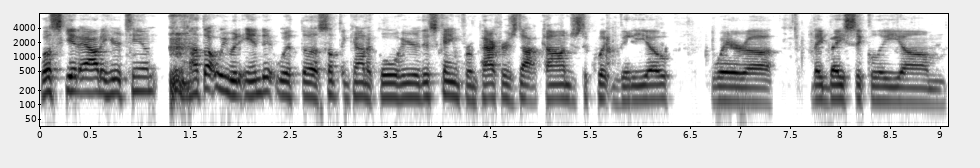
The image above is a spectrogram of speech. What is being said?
let's get out of here, Tim. I thought we would end it with uh, something kind of cool here. This came from Packers.com, just a quick video where uh, they basically, um,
